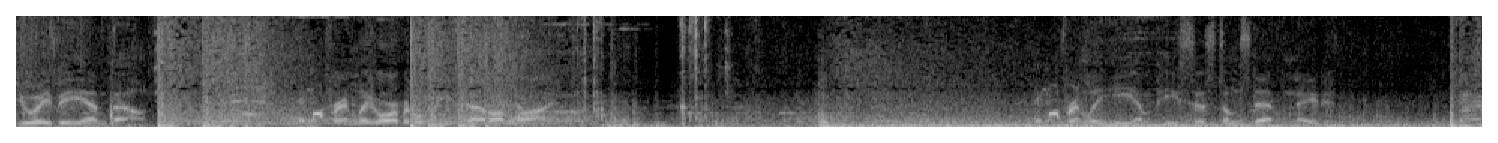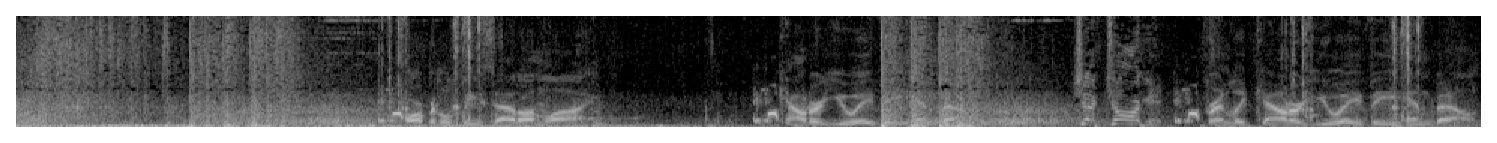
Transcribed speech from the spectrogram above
UAV inbound. Friendly orbital VSAT online. Friendly EMP systems detonated. Orbital VSAT online. Counter UAV inbound. Check target! Friendly counter UAV inbound.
